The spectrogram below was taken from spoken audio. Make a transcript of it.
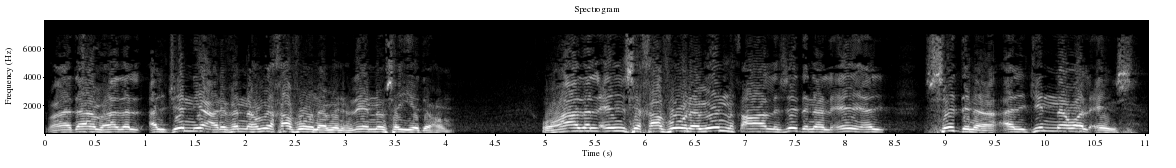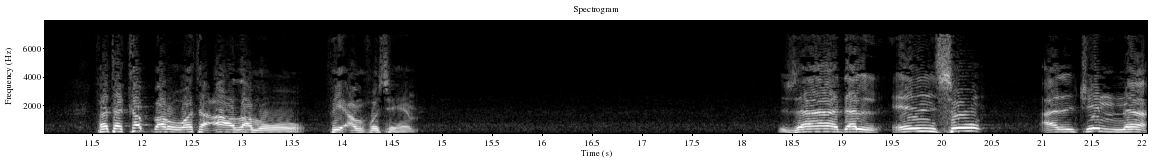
ما دام هذا الجن يعرف أنهم يخافون منه لأنه سيدهم. وهذا الإنس يخافون منه قال زدنا سدنا الجن والإنس. فتكبروا وتعاظموا في أنفسهم. زاد الإنس الجن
